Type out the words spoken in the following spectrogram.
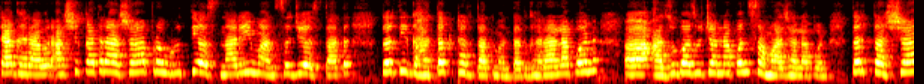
त्या घरावर अशी का तर अशा प्रवृत्ती असणारी माणसं जी असतात तर ती घातक ठरतात म्हणतात. घराला पण आजूबाजूच्यांना पण समाजाला पण. तर तशा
